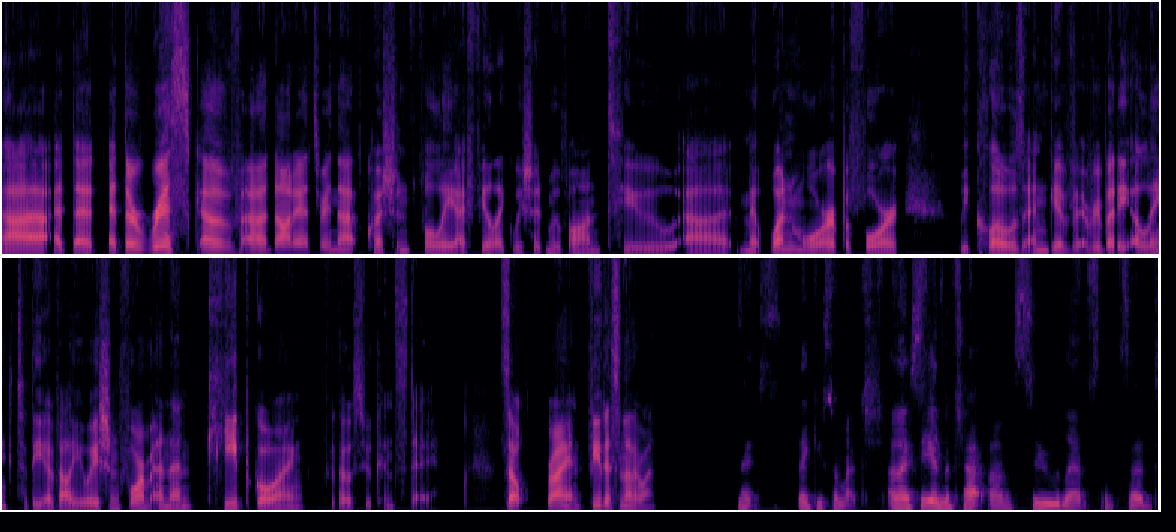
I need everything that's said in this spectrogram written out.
uh, at the at the risk of uh, not answering that question fully, I feel like we should move on to uh, one more before we close and give everybody a link to the evaluation form and then keep going for those who can stay. So Ryan, feed us another one. Nice. Thank you so much. And I see in the chat, um, Sue Lance had said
